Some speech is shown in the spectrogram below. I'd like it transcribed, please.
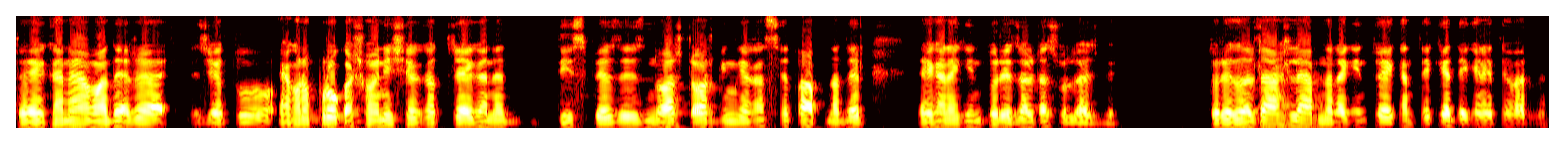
তো এখানে আমাদের যেহেতু এখনও প্রকাশ হয়নি, সেক্ষেত্রে এখানে this page is not working দেখাচ্ছে, তো আপনাদের এখানে কিন্তু রেজাল্টটা চলে আসবে। তো রেজাল্টটা আসলে আপনারা কিন্তু এখান থেকে দেখে নিতে পারবেন।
